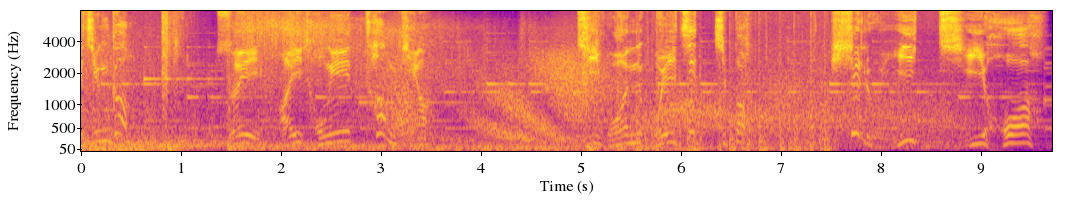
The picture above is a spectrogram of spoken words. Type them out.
情感，随孩童的痛疼，只愿为这一步，血泪之花。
